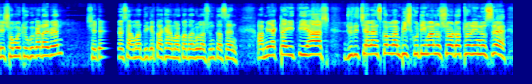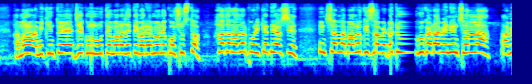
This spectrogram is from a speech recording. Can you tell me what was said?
যে সময়টুকু কাটাইবেন সেটা হচ্ছে আমার দিকে তাকায় আমার কথাগুলো শুনতেছেন। আমি একটা ইতিহাস যদি চ্যালেঞ্জ করলাম বিশ কোটি মানুষ ডক্টর ইনুসরে আমার, আমি কিন্তু যে কোনো মুহূর্তে মারা যেতে পারি, আমি অনেক অসুস্থ, হাজার হাজার পরীক্ষা দিয়ে আসছি। ইনশাল্লাহ ভালো কিছু হবে ডটুকু কাটাবেন ইনশাল্লাহ। আমি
